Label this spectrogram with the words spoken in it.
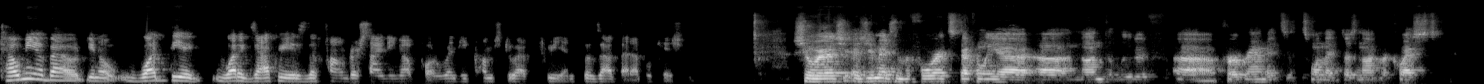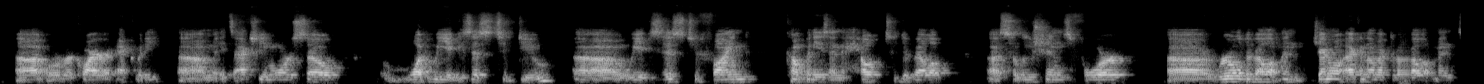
tell me about you know what the what exactly is the founder signing up for when he comes to f3 and fills out that application sure as, as you mentioned before it's definitely a, a non-dilutive uh, program. It's, it's one that does not request uh, or require equity. Um, it's actually more so what we exist to do. Uh, we exist to find companies and help to develop uh, solutions for uh, rural development, general economic development,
